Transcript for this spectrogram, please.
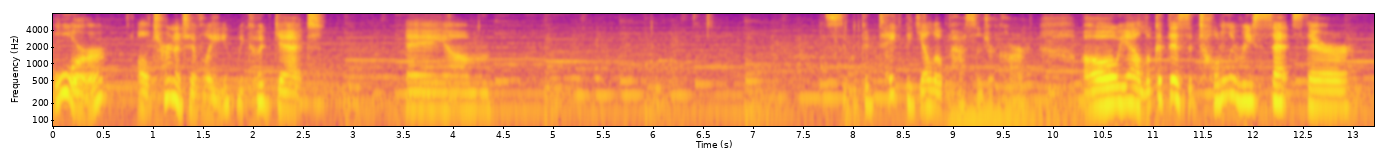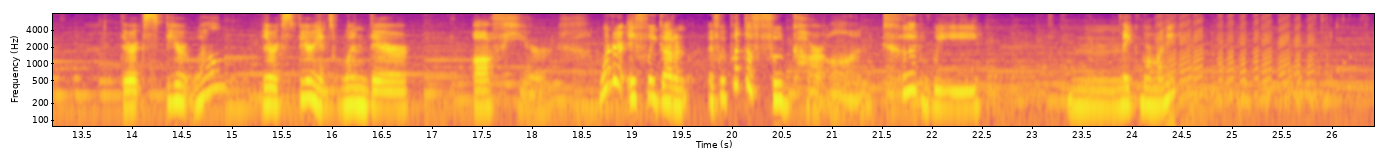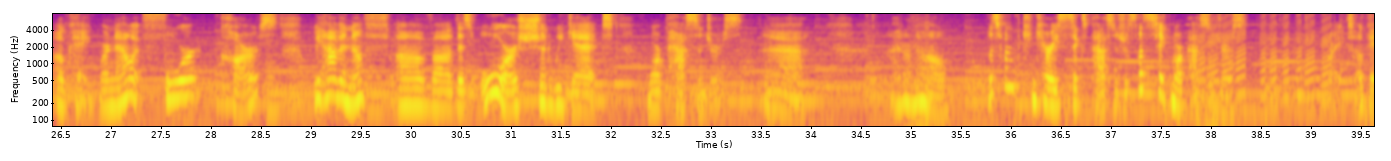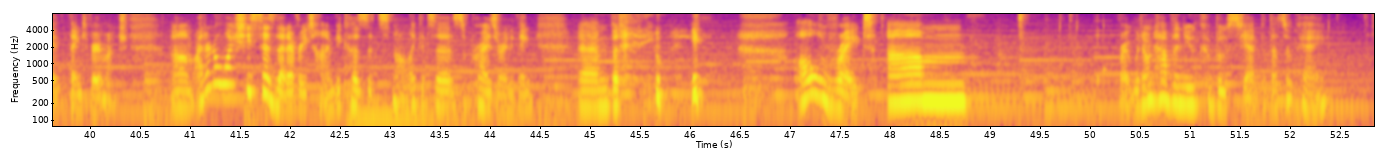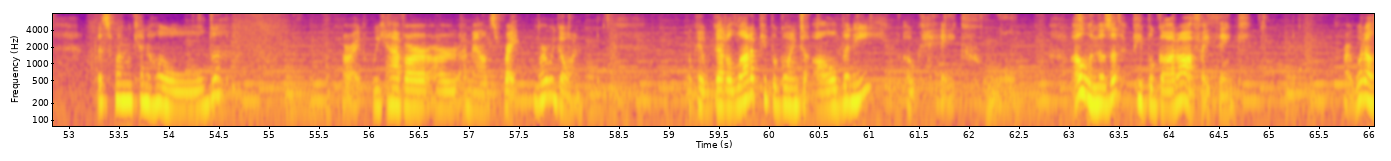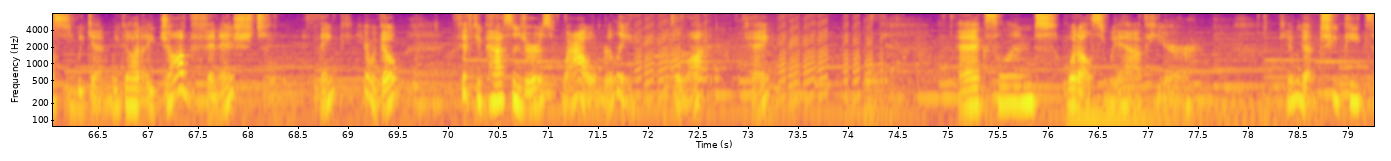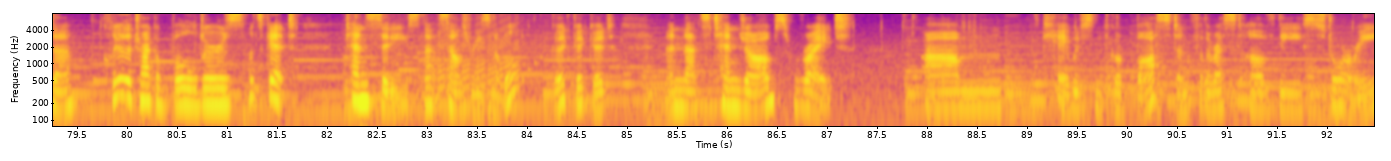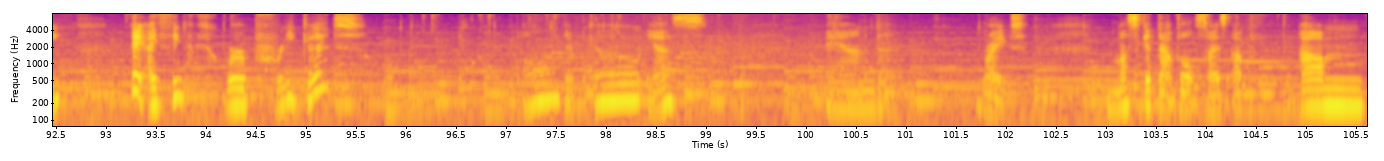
or Alternatively, we could get a, um, let's see, we could take the yellow passenger car. Oh yeah, look at this. It totally resets their, their experience, well, their experience when they're off here. I wonder if we got an, if we put the food car on, could we make more money? Okay, we're now at four cars. We have enough of uh, this, or should we get more passengers? Ah, I don't know. This one can carry six passengers. Let's take more passengers. Right, okay, thank you very much. Um, I don't know why she says that every time, because it's not like it's a surprise or anything. Um, but anyway, all right. Um, right, we don't have the new caboose yet, but that's okay. This one can hold Alright, we have our, our amounts. Right, where are we going? Okay, we've got a lot of people going to Albany. Okay, cool. Oh, and those other people got off, I think. Alright, what else did we get? We got a job finished, I think. Here we go. 50 passengers. Wow, really? That's a lot. Okay. Excellent. What else do we have here? Okay, we got two pizza. Clear the track of boulders. Let's get 10 cities. That sounds reasonable. Good, good, good. And that's 10 jobs. Right. Um, okay, we just need to go to Boston for the rest of the story. Okay, I think we're pretty good. Oh, there we go. Yes. And... Right. Must get that vault size up. Um...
